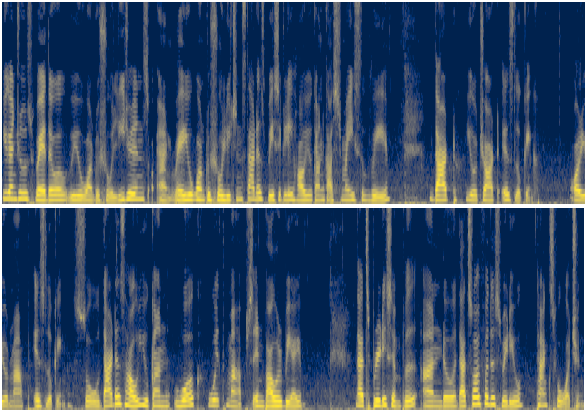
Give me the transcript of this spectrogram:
You can choose whether you want to show legends and where you want to show legends that is basically how you can customize the way that your chart is looking or your map is looking. So that is how you can work with maps in power bi that's pretty simple and uh, that's all for this video. Thanks for watching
